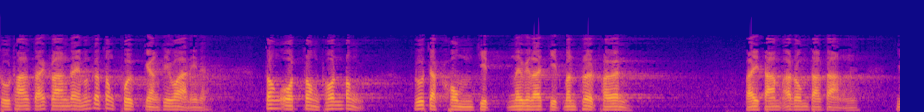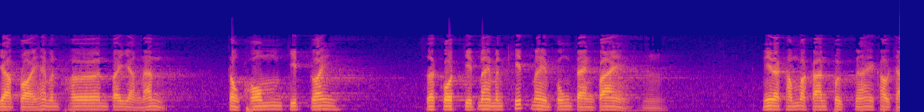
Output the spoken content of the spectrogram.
สู่ทางสายกลางได้ มันก็ต้องฝึกอย่างที่ว่านี่นะต้องอดต้องทนต้องรู้จักข่มจิตในเวลาจิตมันเพลิดเพลิน ไปตามอารมณ์ต่างๆ อย่าปล่อยให้มันเพลินไปอย่างนั้น ต้องคมจิตไว้ะกดจิตไม่ให้มันคิดไม่ให้ปรุงแต่งไปนี่แหละคำว่าการฝึกนะให้เข้าใจ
